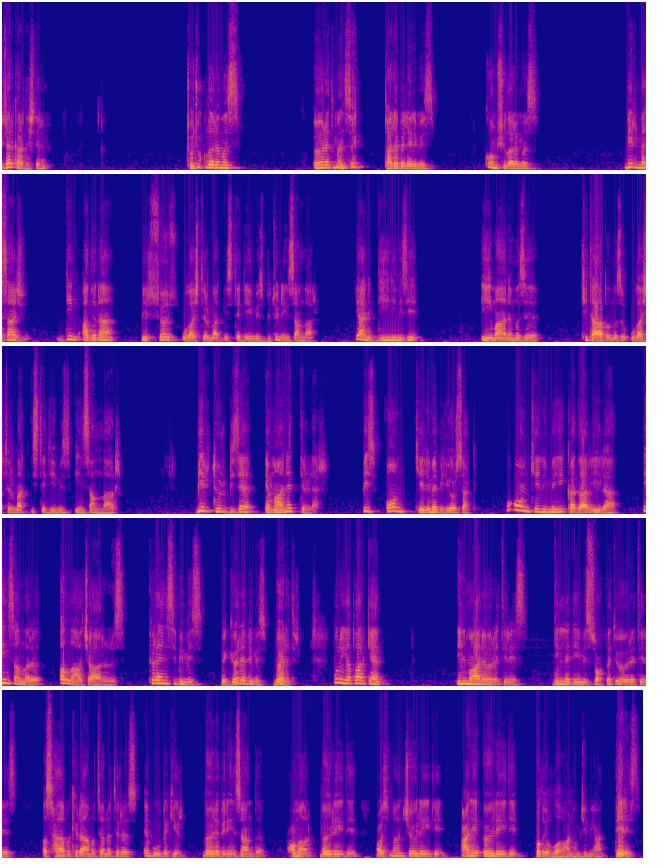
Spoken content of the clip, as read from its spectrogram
Güzel kardeşlerim, çocuklarımız, öğretmensek talebelerimiz, komşularımız bir mesaj, din adına bir söz ulaştırmak istediğimiz bütün insanlar, yani dinimizi, imanımızı, kitabımızı ulaştırmak istediğimiz insanlar, bir tür bize emanettirler. Biz on kelime biliyorsak, bu on kelimeyi kadarıyla insanları Allah'a çağırırız. Prensibimiz ve görevimiz böyledir. Bunu yaparken ilmihal öğretiriz, dinlediğimiz sohbeti öğretiriz, ashab-ı kiramı tanıtırız. Ebu Bekir böyle bir insandı, Ömer böyleydi, Osman şöyleydi, Ali öyleydi, radıyallahu anhum cemiyan deriz.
